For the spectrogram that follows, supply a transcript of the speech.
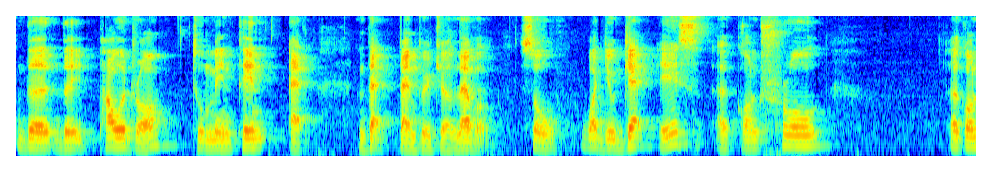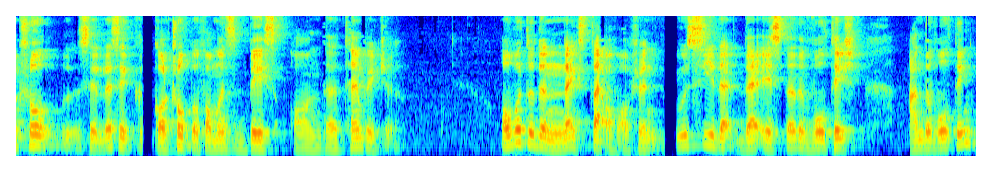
the, the power draw to maintain at that temperature level. So what you get is a control a control say let's say control performance based on the temperature. Over to the next type of option you will see that there is the, voltage undervolting.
